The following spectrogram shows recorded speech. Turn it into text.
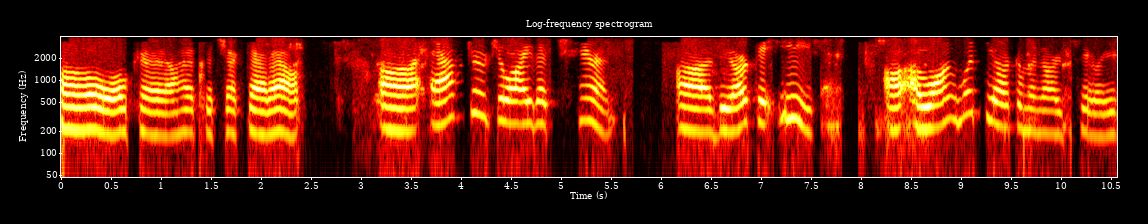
Oh, okay. I have to check that out. Uh, after July the 10th, uh, the ARCA East, uh, along with the ARCA Menard Series,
